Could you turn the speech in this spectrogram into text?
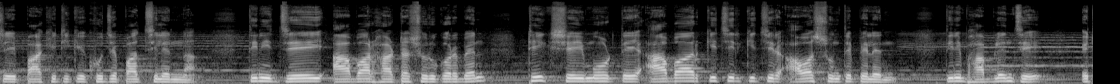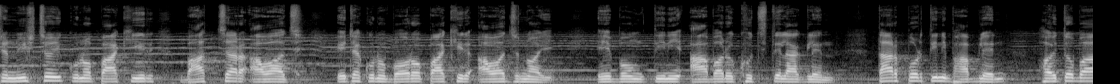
সেই পাখিটিকে খুঁজে পাচ্ছিলেন না। তিনি যেই আবার হাঁটা শুরু করবেন, ঠিক সেই মুহূর্তে আবার কিচির কিচির আওয়াজ শুনতে পেলেন। তিনি ভাবলেন যে, এটা নিশ্চয়ই কোনো পাখির বাচ্চার আওয়াজ, এটা কোনো বড় পাখির আওয়াজ নয়, এবং তিনি আবারও খুঁজতে লাগলেন। তারপর তিনি ভাবলেন, হয়তোবা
